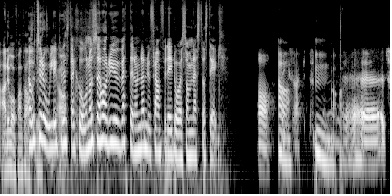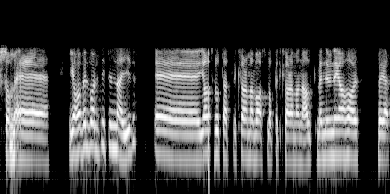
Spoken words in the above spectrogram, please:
ja det var fantastiskt. Otrolig ja. prestation. Och så har du ju Vätternrundan nu framför dig då som nästa steg. Ja, Ja. exakt. Mm. Eh, som, eh, jag har väl varit lite naiv. Eh, jag har trott att klarar man Vasaloppet klarar man allt. Men nu när jag har börjat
